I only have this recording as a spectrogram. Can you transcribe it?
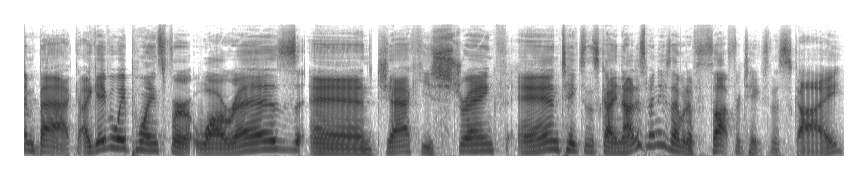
I'm back. I gave away points for Juarez and Jackie's Strength and Take to the Sky. Not as many as I would have thought for Take to the Sky,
